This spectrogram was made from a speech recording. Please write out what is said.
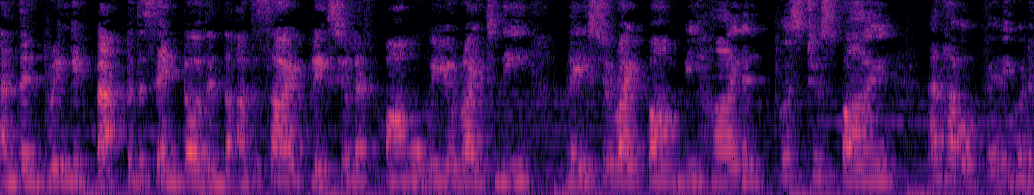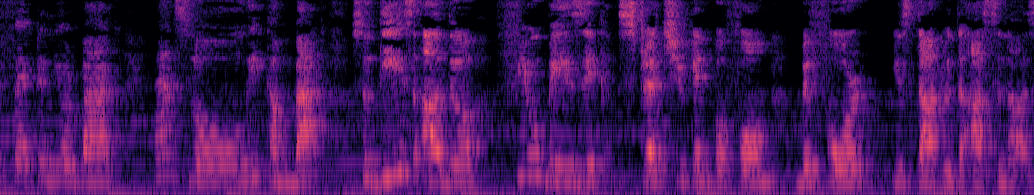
and then bring it back to the center. Then the other side place your left palm over your right knee. Place your right palm behind and twist your spine and have a very good effect in your back and slowly come back so these are the few basic stretch you can perform before you start with the asanas.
